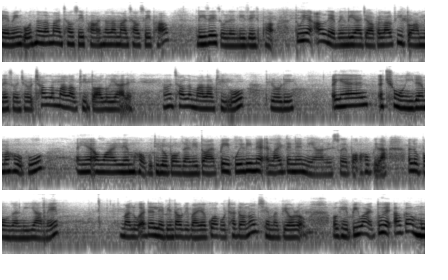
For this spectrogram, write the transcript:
level ကိုနှစ်လက်မ6စိတ်ဖောက်နှစ်လက်မ6စိတ်ဖောက်၄စိတ်ဆိုလည်း၄စိတ်ဖောက်သူ့ရဲ့အောက် level လေးကကြာဘယ်လောက်ထိသွားမလဲဆိုရင်ကျတော့6လက်မလောက်ထိသွားလို့ရတယ်နော်6လက်မလောက်ထိကိုဒီလိုလေးအရန်အချွန်ကြီးလည်းမဟုတ်ဘူးအရင်အဝါကြီးလည်းမဟုတ်ဘူးဒီလိုပုံစံလေးသွားပေကွေးလေးနဲ့အလိုက်တဲ့နေရာလေးဆွဲပေါ့ဟုတ်ပြီလားအဲ့လိုပုံစံလေးရမယ် ဒီမှာလိုအပ်တဲ့လေပင်တောက်တွေပါရကိုယ့်ကိုထပ်တော့နော်ချင်မပြောတော့โอเคပြီးသွားရင်သူ့ရဲ့အောက်ကမူ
